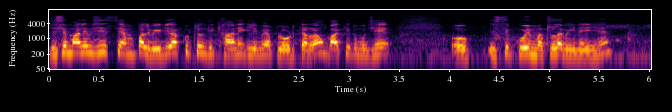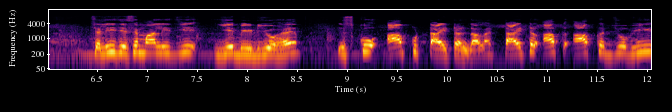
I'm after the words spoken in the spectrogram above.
जैसे मान लीजिए सैंपल वीडियो आपको केवल दिखाने के लिए मैं अपलोड कर रहा हूँ, बाकी तो मुझे इससे कोई मतलब ही नहीं है। चलिए, जैसे मान लीजिए ये वीडियो है, इसको आपको टाइटल डालना है। टाइटल आप, आपका जो भी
